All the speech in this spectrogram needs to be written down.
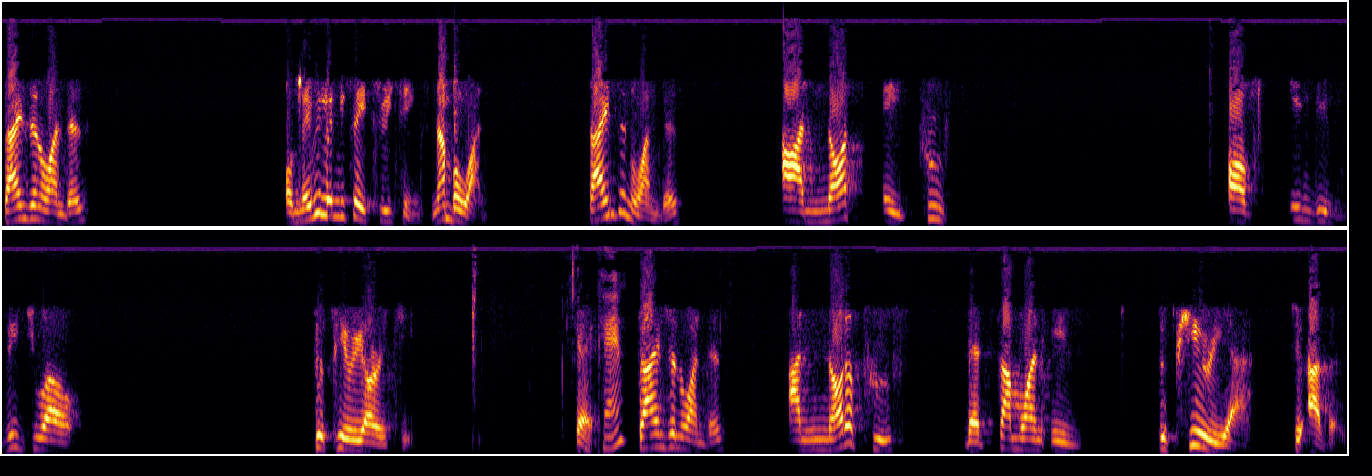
Signs and wonders, or maybe let me say three things. Number one, signs and wonders are not a proof of individual superiority. Okay. Okay. Signs and wonders are not a proof that someone is superior to others.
